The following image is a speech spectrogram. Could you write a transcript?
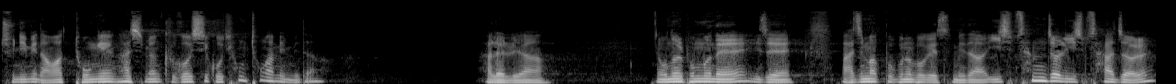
주님이 나와 동행하시면 그것이 곧 형통함입니다. 할렐루야. 오늘 본문에 이제 마지막 부분을 보겠습니다. 23절, 24절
